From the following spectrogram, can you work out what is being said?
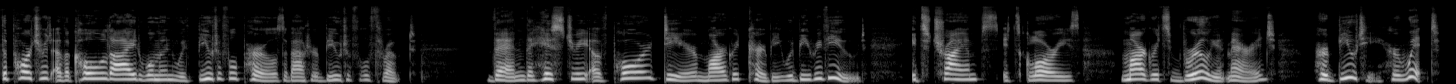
the portrait of a cold eyed woman with beautiful pearls about her beautiful throat. Then the history of poor dear Margaret Kirby would be reviewed its triumphs, its glories, Margaret's brilliant marriage, her beauty, her wit.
